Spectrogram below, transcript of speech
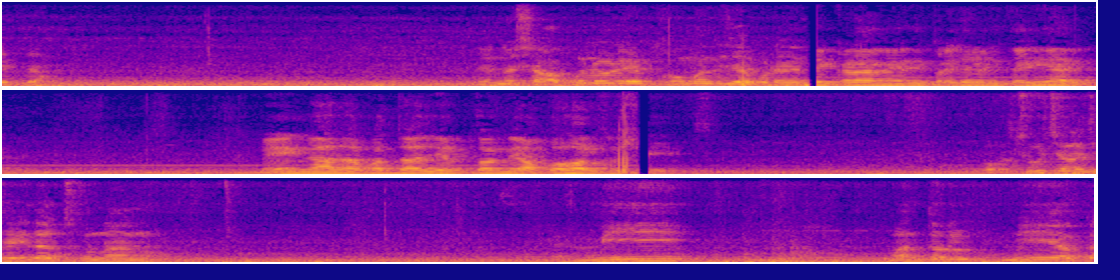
చెప్పాం. నిన్న షాపులో ఎక్కువ మంది చెప్పడం ఇక్కడ అనేది ప్రజలకు తెలియాలి. మేం కాదు అబద్ధాలు చెప్తోంది అపోహలు సృష్టి ఒక సూచన చేయదలుచుకున్నాను. మీ మంత్రులు మీ యొక్క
